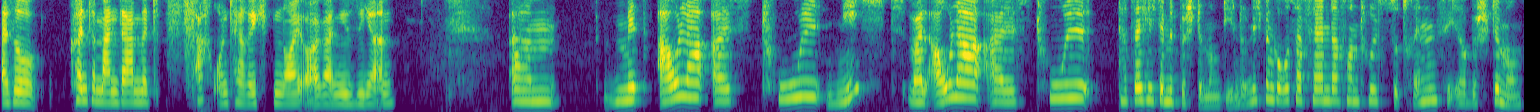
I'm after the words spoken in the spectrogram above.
Also könnte man damit Fachunterricht neu organisieren? Ähm, mit Aula als Tool nicht, weil Aula als Tool tatsächlich der Mitbestimmung dient. Und ich bin großer Fan davon, Tools zu trennen für ihre Bestimmung.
